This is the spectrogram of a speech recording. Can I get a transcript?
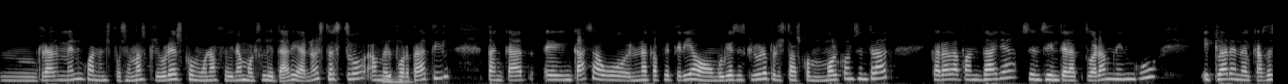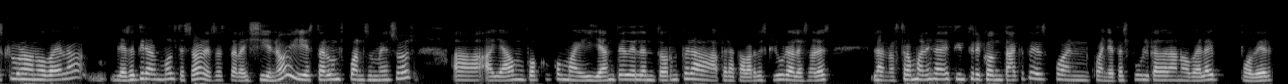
mm, realment quan ens posem a escriure és com una feina molt solitària, no? Estàs tu amb el Mhm. portàtil, tancat en casa o en una cafeteria o on vulguis escriure, però estàs com molt concentrat, cara a la pantalla, sense interactuar amb ningú, i clar, en el cas d'escriure una novel·la, li has de tirar moltes hores estar així, no? I estar uns quants mesos uh, allà un poc com aïllant-te de l'entorn per, a, per acabar d'escriure. Aleshores, la nostra manera de tindre contacte és quan, quan ja t'has publicat la novel·la i poder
